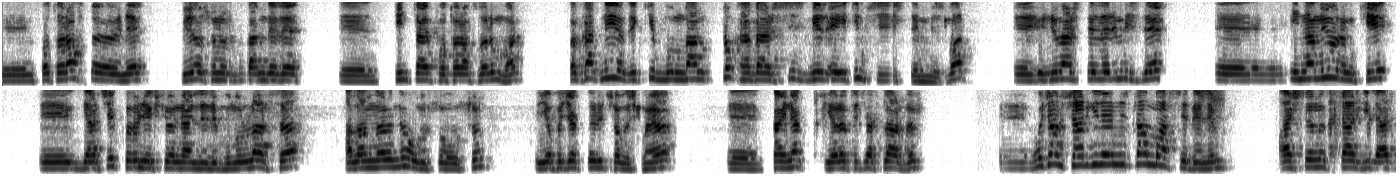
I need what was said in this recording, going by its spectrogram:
E, fotoğraf da öyle. Biliyorsunuz bende de e, Tintay fotoğraflarım var. Fakat ne yazık ki bundan çok habersiz bir eğitim sistemimiz var. E, üniversitelerimizde e, inanıyorum ki e, gerçek koleksiyonerleri bulurlarsa alanları ne olursa olsun yapacakları çalışmaya e, kaynak yaratacaklardır. E, hocam sergilerinizden bahsedelim. Açtığınız sergiler,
